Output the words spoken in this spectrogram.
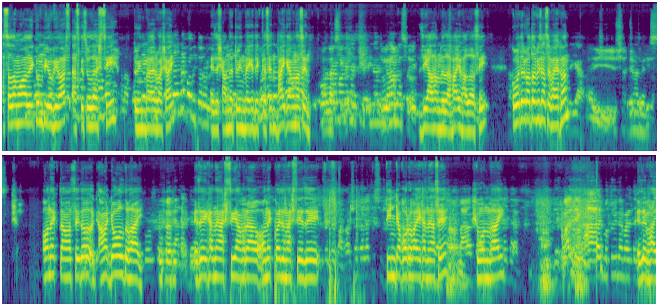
আসসালামু আলাইকুম প্রিয় ভিউয়ার্স আজকে চলে আসছি তুহিন ভাইয়ের বাসায়। এই যে সামনে তুহিন ভাইকে দেখতেছেন। ভাই কেমন আছেন? জি আলহামদুলিল্লাহ ভাই ভালো আছি। কবুতর কত পিস আছে ভাই এখন? অনেক তো আমার তো আমার ডবল তো ভাই। এই যে এখানে আসছি আমরা অনেক কয়জন আসছি? এই যে তিনটা বড় ভাই এখানে আছে সুমন ভাই। এই যে ভাই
